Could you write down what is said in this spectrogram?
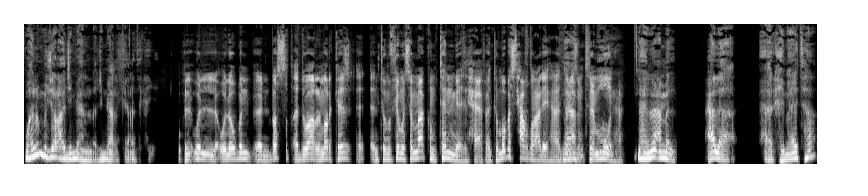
وهلم جرى جميع جميع الكائنات الحية. ولو بنبسط أدوار المركز أنتم في مسماكم تنمية الحياة فأنتم مو بس تحافظون عليها أنتم نعم. لازم تنمونها. نحن نعمل على حمايتها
